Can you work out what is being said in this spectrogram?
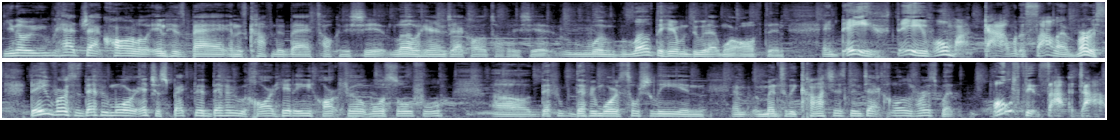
You know, you had Jack Harlow in his bag, in his confident bag, talking his shit. Love hearing Jack Harlow talking his shit. Would love to hear him do that more often. And Dave, Dave, oh my God, what a solid verse. Dave verse is definitely more introspective, definitely hard hitting, heartfelt, more soulful. Uh, definitely, definitely more socially and, and mentally conscious than Jack Harlow's verse. But both did solid job.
